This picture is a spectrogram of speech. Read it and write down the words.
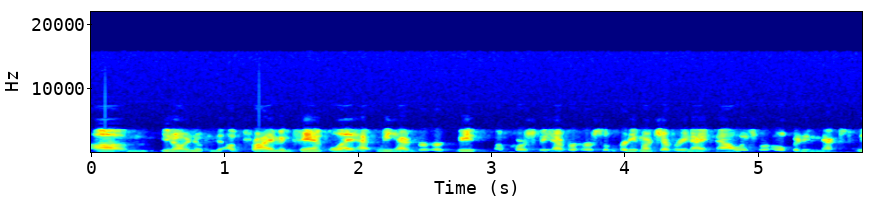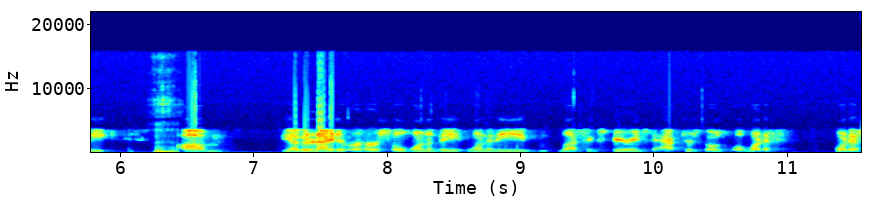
um, you know, a prime example, I have we had rehe- we of course we have rehearsal pretty much every night now as we're opening next week. Mm-hmm. Um, the other night at rehearsal, one of the one of the less experienced actors goes, "Well, what if what if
